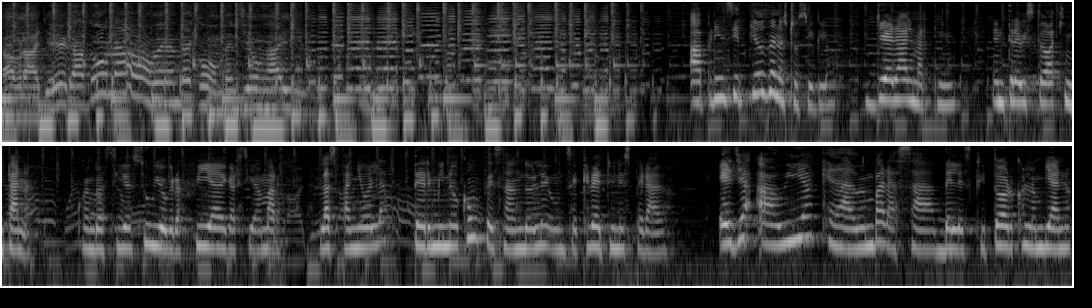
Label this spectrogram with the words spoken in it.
Habrá llegado una joven de convención ahí. A principios de nuestro siglo, Gerald Martín entrevistó a Quintana cuando hacía su biografía de García Márquez. La española terminó confesándole un secreto inesperado. Ella había quedado embarazada del escritor colombiano,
